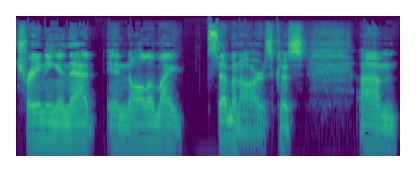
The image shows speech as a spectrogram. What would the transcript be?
training in that in all of my seminars because um,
